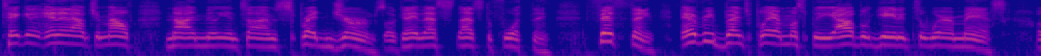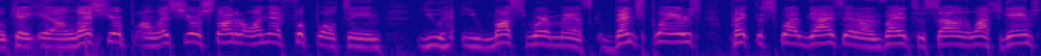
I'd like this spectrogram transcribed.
taking it in and out your mouth nine million times, spreading germs. Okay, that's that's the fourth thing. Fifth thing, every bench player must be obligated to wear a mask. Okay, unless you're unless you're started on that football team, you you must wear a mask. Bench players, practice squad guys that are invited to the sideline to watch games,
